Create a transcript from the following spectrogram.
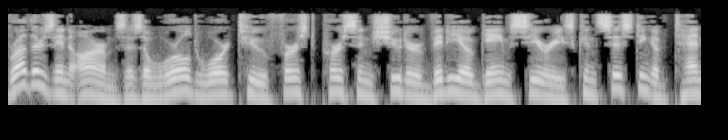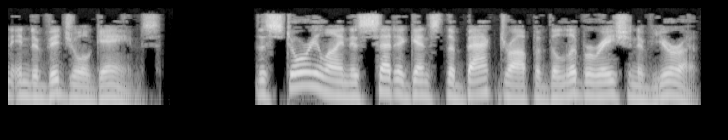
Brothers in Arms is a World War II first-person shooter video game series consisting of ten individual games. The storyline is set against the backdrop of the liberation of Europe.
